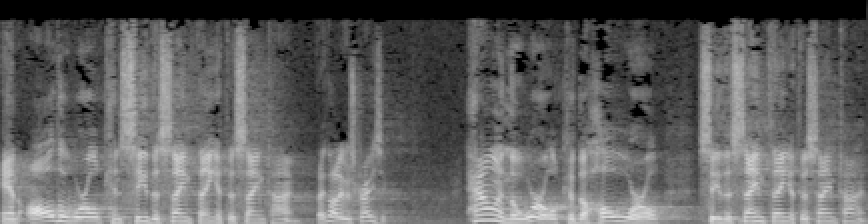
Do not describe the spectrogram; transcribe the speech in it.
and all the world can see the same thing at the same time. They thought he was crazy. How in the world could the whole world see the same thing at the same time.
